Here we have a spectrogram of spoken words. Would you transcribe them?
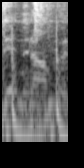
then and I'm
